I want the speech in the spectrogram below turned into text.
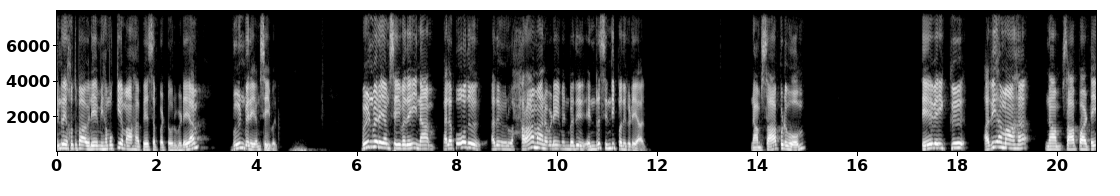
இன்றைய ஹுத்பாவிலே மிக முக்கியமாக பேசப்பட்ட ஒரு விடயம் வீண் விரயம் செய்வது. வீண் விரயம் செய்வதை நாம் பலபோது அது ஒரு ஹராமான விடயம் என்பது என்று சிந்திப்பது கிடையாது. நாம் சாப்பிடுவோம். தேவைக்கு அதிகமாக நாம் சாப்பாட்டை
